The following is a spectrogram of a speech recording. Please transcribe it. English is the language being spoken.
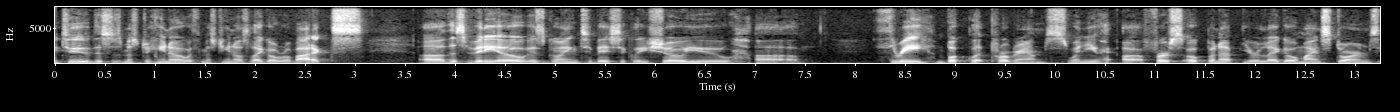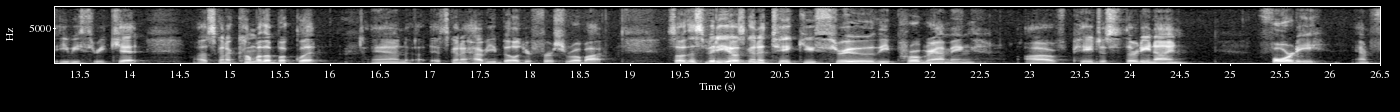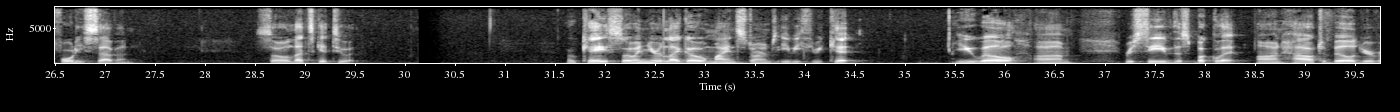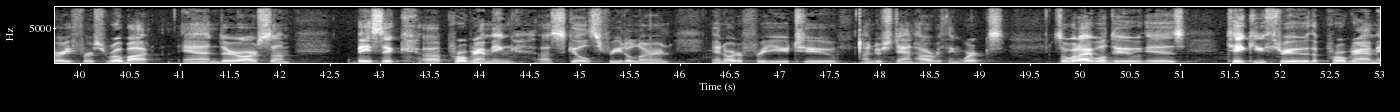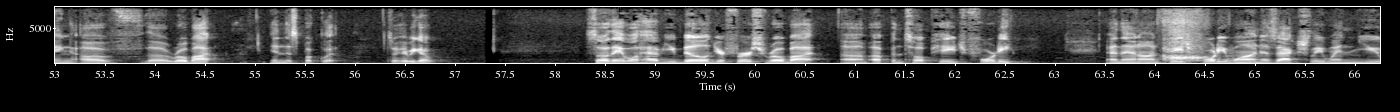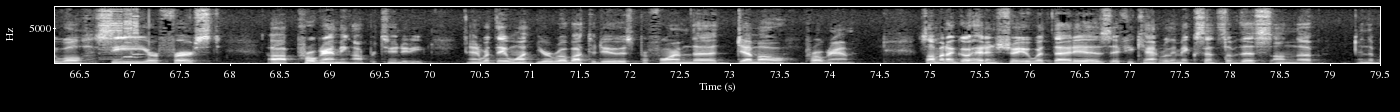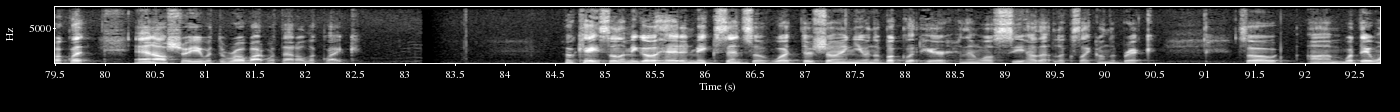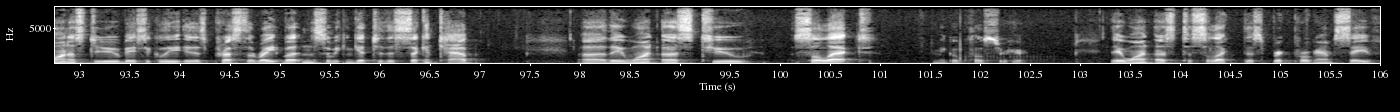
YouTube, this is Mr. Hino with Mr. Hino's Lego Robotics. Uh, this video is going to basically show you uh, three booklet programs. When you uh, first open up your Lego Mindstorms EV3 kit, uh, it's going to come with a booklet and it's going to have you build your first robot. So this video is going to take you through the programming of pages 39, 40, and 47. So let's get to it. Okay, so in your LEGO Mindstorms EV3 kit, you will um, receive this booklet on how to build your very first robot. And there are some basic uh, programming uh, skills for you to learn in order for you to understand how everything works. So what I will do is take you through the programming of the robot in this booklet. So here we go. So they will have you build your first robot um, up until page 40. And then on page 41 is actually when you will see your first uh, programming opportunity. And what they want your robot to do is perform the demo program. So I'm going to go ahead and show you what that is if you can't really make sense of this on the in the booklet. And I'll show you with the robot what that'll look like. Okay, so let me go ahead and make sense of what they're showing you in the booklet here, and then we'll see how that looks like on the brick. So um, what they want us to do basically is press the right button so we can get to this second tab. Uh, they want us to select, let me go closer here. They want us to select this brick program save.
